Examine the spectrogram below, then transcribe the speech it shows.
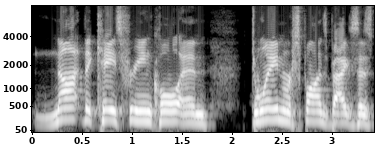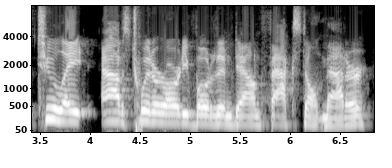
not the case for Ian Cole. And Dwayne responds back and says, "Too late. Avs Twitter already voted him down. Facts don't matter."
